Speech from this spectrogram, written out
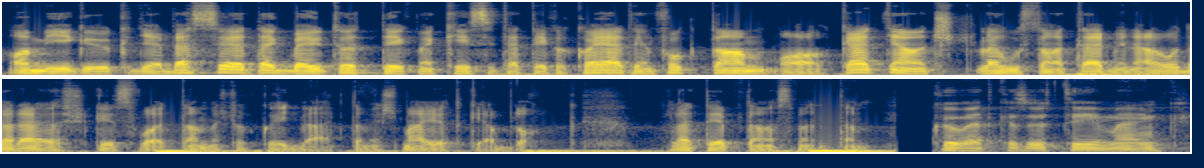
amíg ők ugye beszéltek, beütötték, meg készítették a kaját, én fogtam a kártyámat, lehúztam a terminál oldalára, és kész voltam, és akkor így vártam, és már jött ki a blokk. Letéptem, azt mentem. Következő témánk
